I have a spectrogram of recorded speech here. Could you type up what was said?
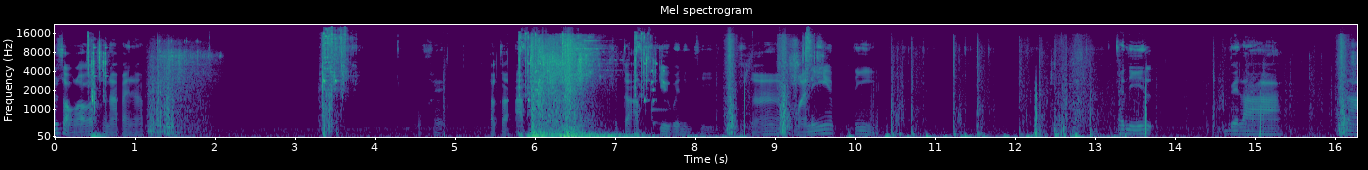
ที่สองเราก็ชนะไปนะครับ โอเค แล้วก็อัพ แล้วก็อัพสกิลไปหนึ่งทีอ่าประมาณนี้นี่ แค่นี้เวลาเวลา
